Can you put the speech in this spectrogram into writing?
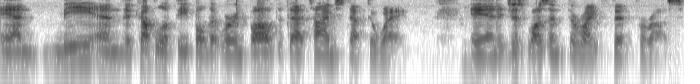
And me and a couple of people that were involved at that time stepped away. And it just wasn't the right fit for us.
